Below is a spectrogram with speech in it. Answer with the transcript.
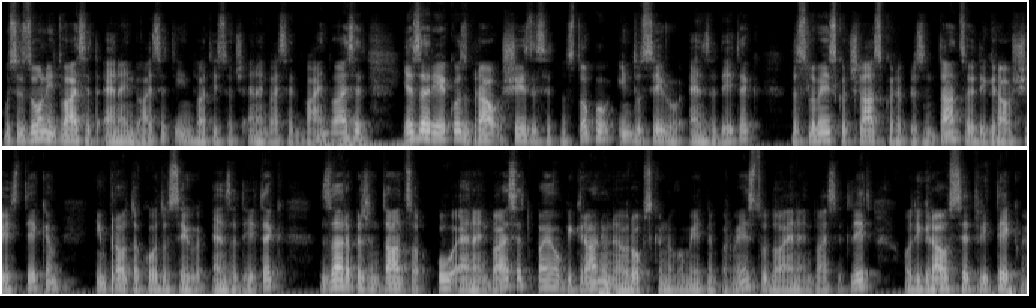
V sezoni 2021 in 2021-2022 je za Rijeko zbral 60 nastopov in dosegel en zadetek, za slovensko člansko reprezentanco je odigral šest tekem in prav tako dosegel en zadetek, za reprezentanco U21 pa je ob igranju na Evropskem nogometnem prvenstvu do 21 let odigral vse tri tekme.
